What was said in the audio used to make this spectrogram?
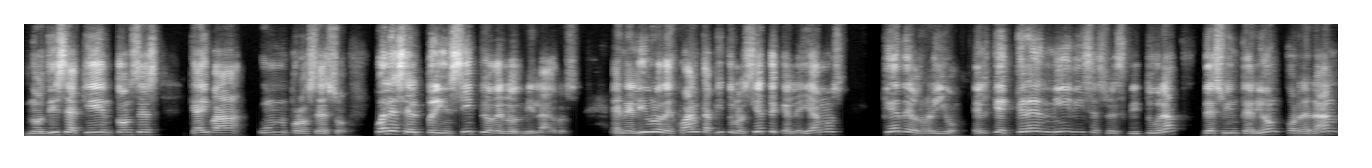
Nos dice aquí entonces que ahí va un proceso. ¿Cuál es el principio de los milagros? En el libro de Juan capítulo 7 que leíamos, que del río. El que cree en mí, dice su escritura, de su interior correrán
